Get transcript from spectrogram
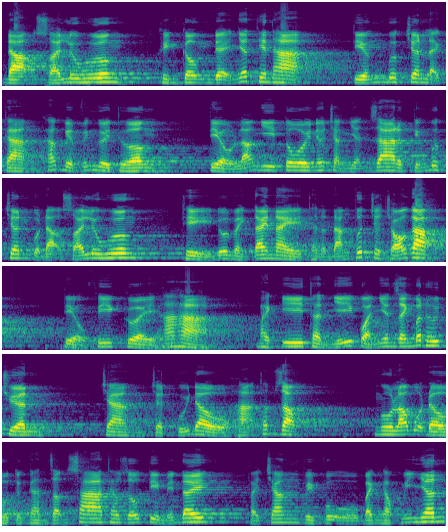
Đạo soái lưu hương khinh công đệ nhất thiên hạ, Tiếng bước chân lại càng khác biệt với người thường. Tiểu lão nhi tôi nếu chẳng nhận ra được tiếng bước chân của đạo soái lưu hương, Thì đôi vành tay này thật là đáng vứt cho chó gặm. Tiểu phi cười ha hả, Bạch y thần nhĩ quả nhiên danh bất hư truyền. Chàng chợt cúi đầu hạ thấp giọng Ngô lão bộ đầu từ ngàn dặm xa theo dấu tìm đến đây, Phải chăng vì vụ bạch ngọc mỹ nhân?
